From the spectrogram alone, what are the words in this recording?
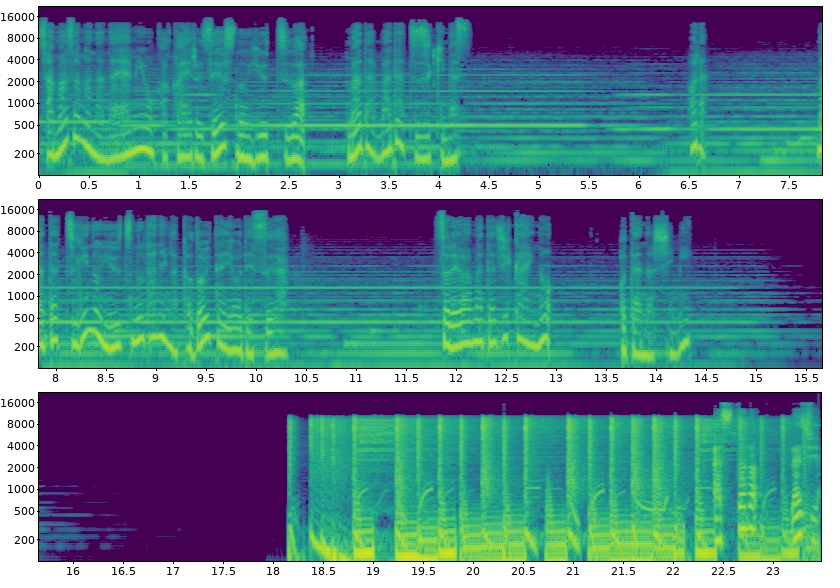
さまざまな悩みを抱えるゼウスの憂鬱はまだまだ続きます。ほらまた次の憂鬱の種が届いたようですがそれはまた次回のお楽しみ。ラジオ。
